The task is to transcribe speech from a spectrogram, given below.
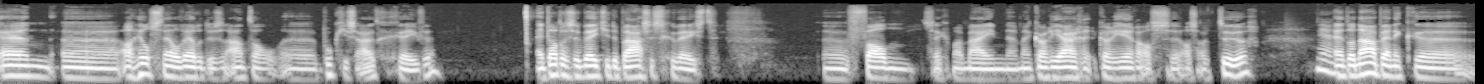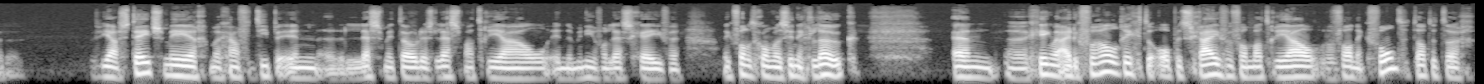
En uh, al heel snel werden dus een aantal uh, boekjes uitgegeven. En dat is een beetje de basis geweest van zeg maar, mijn, mijn carrière, carrière als, als auteur. Ja. En daarna ben ik ja, steeds meer me gaan verdiepen in lesmethodes, lesmateriaal, in de manier van lesgeven. Ik vond het gewoon waanzinnig leuk. En gingen we eigenlijk vooral richten op het schrijven van materiaal waarvan ik vond dat het er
